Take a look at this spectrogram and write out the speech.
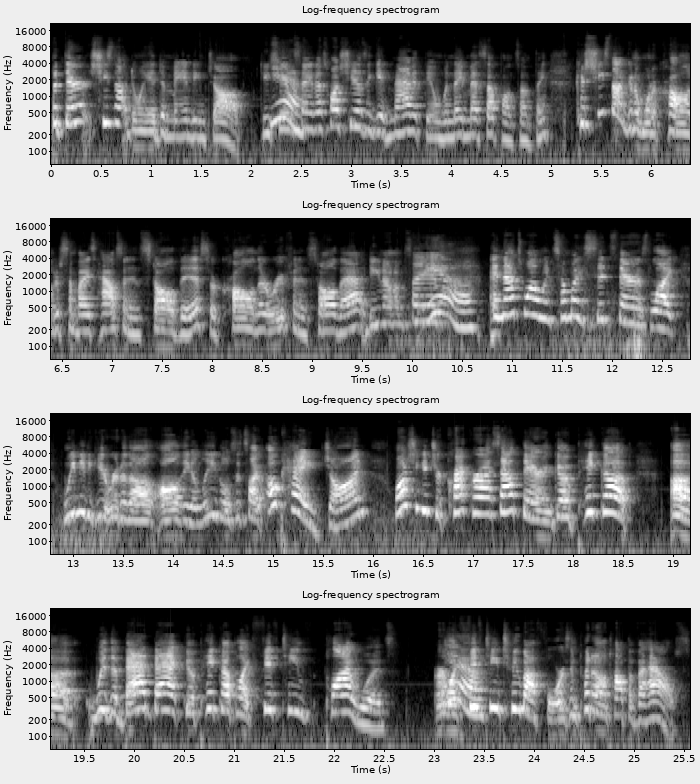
But they're, she's not doing a demanding job. Do you see what I'm saying? That's why she doesn't get mad at them when they mess up on something, because she's not gonna want to crawl under somebody's house and install this, or crawl on their roof and install that. Do you know what I'm saying? Yeah. And that's why when somebody sits there and is like, we need to get rid of all, all the illegals, it's like, okay, John, why don't you get your cracker ass out there and go pick up, uh, with a bad back, go pick up like 15 plywoods or like Yeah. 15 two by fours and put it on top of a house.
